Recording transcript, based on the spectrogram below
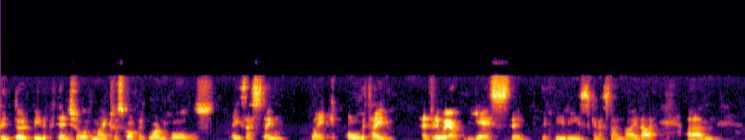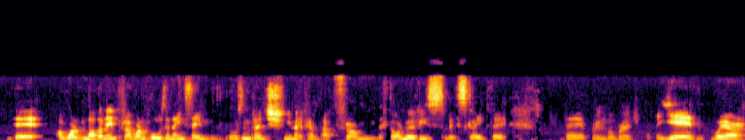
Could there be the potential of microscopic wormholes existing, like all the time, everywhere? Yes, the, the theories kind of stand by that. Um, the a worm, another name for a wormhole is an Einstein Rosen bridge. You might have heard that from the Thor movies. They describe the the Rainbow Bridge. yeah, where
